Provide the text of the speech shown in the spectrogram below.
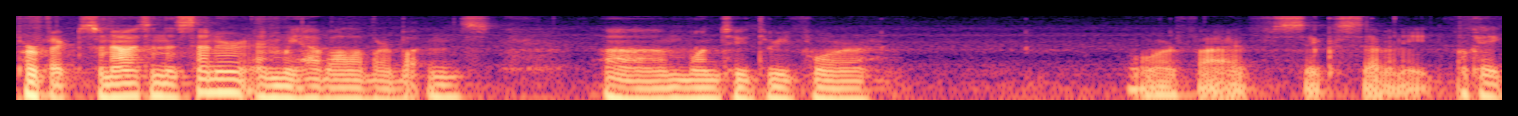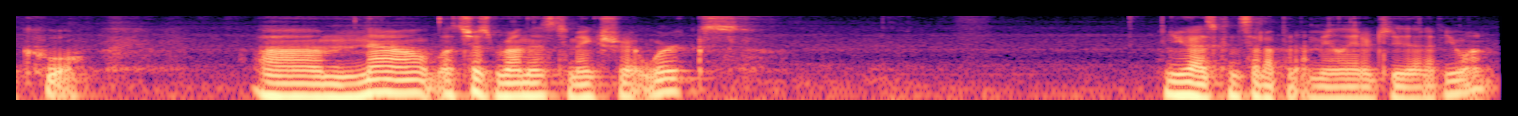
Perfect, so now it's in the center and we have all of our buttons. Um, one, two, three, four, four, five, six, seven, eight. Okay, cool. Um, now let's just run this to make sure it works. You guys can set up an emulator to do that if you want.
